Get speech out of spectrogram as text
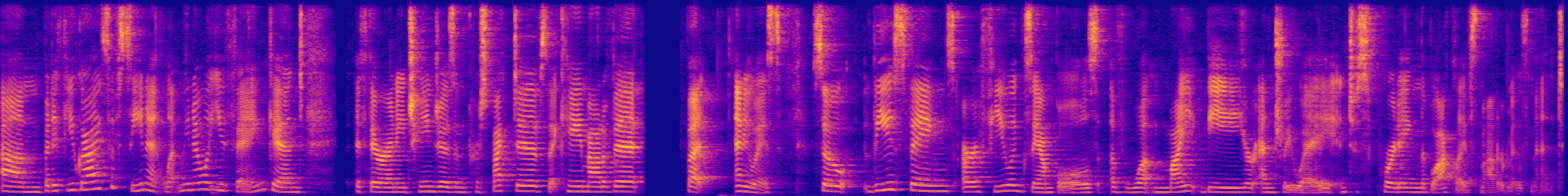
Um, but if you guys have seen it, let me know what you think and if there are any changes and perspectives that came out of it. But, anyways, so, these things are a few examples of what might be your entryway into supporting the Black Lives Matter movement.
